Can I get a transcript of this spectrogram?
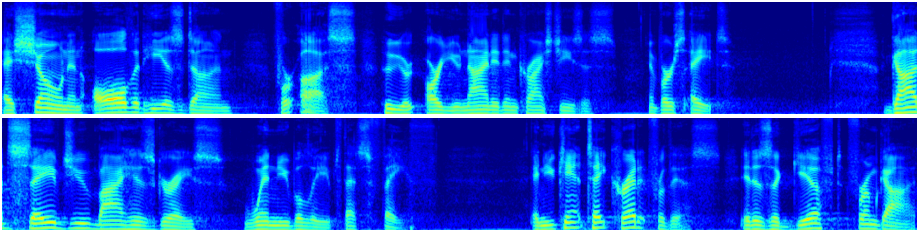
as shown in all that He has done for us who are united in Christ Jesus. In verse 8, God saved you by His grace when you believed. That's faith. And you can't take credit for this, it is a gift from God.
